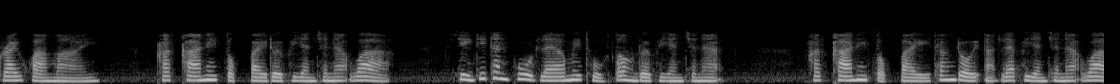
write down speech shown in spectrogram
ไร้ความหมาย คัดค้านให้ตกไปโดยพยัญชนะว่า สิ่งที่ท่านพูดแล้วไม่ถูกต้องโดยพยัญชนะ คัดค้านให้ตกไปทั้งโดยอัดและพยัญชนะว่า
